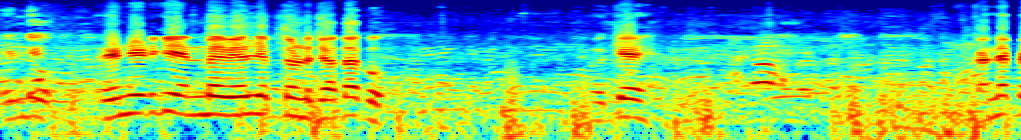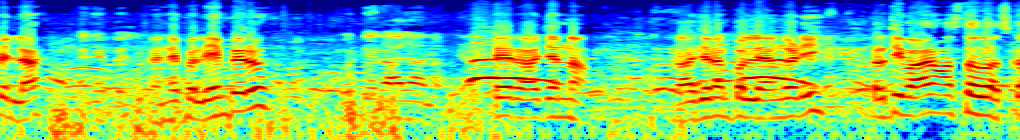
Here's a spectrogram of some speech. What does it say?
రెండు. రెండింటికి ఎనభై వేలు చెప్తుండు జతకు. ఓకే. కన్నెపల్లి? కన్నెపల్లి. ఏం పేరు? అంటే రాజన్న. రాజనంపల్లి అంగడి. ప్రతి వారం వస్తావు కాసుక?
